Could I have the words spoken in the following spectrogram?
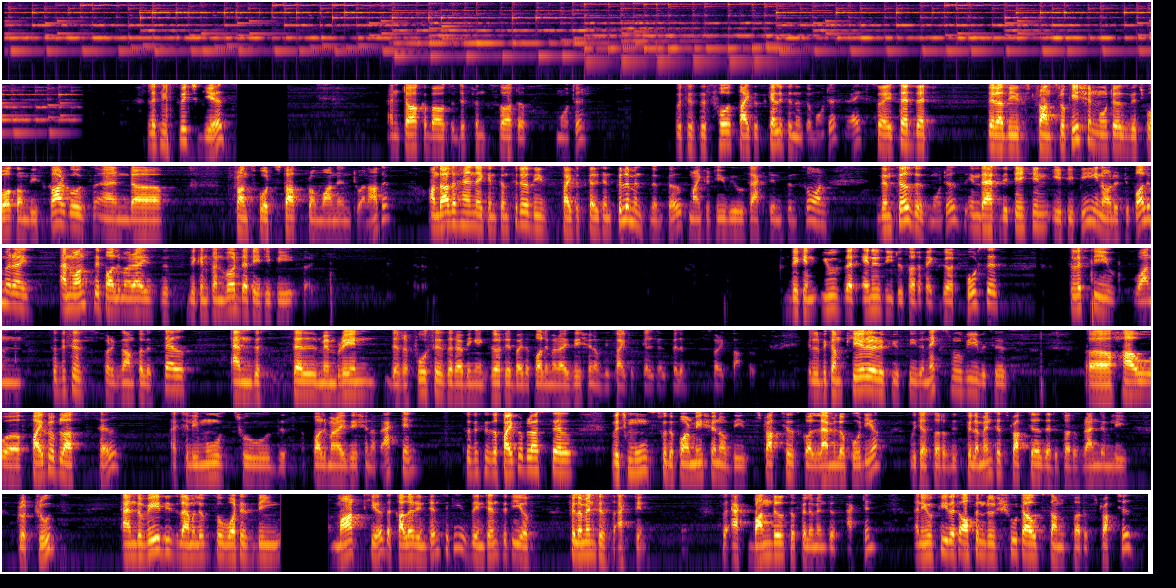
Let me switch gears and talk about a different sort of motor which is this whole cytoskeleton as a motor right. So, I said that there are these translocation motors which work on these cargoes and uh, transport stuff from one end to another. On the other hand I can consider these cytoskeleton filaments themselves microtubules, actins and so on themselves as motors in that they take in ATP in order to polymerize and once they polymerize this they can convert that ATP sorry they can use that energy to sort of exert forces. So, let us see one. So, this is for example, a cell and this cell membrane there are forces that are being exerted by the polymerization of the cytoskeletal filaments for example. It will become clearer if you see the next movie which is uh, how a fibroblast cell actually moves through this polymerization of actin. So, this is a fibroblast cell which moves through the formation of these structures called lamellopodia, which are sort of these filamentous structures that it sort of randomly protrudes. And the way these lamellar, so what is being marked here, the color intensity is the intensity of filamentous actin. So, act bundles of filamentous actin and you will see that often will shoot out some sort of structures,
